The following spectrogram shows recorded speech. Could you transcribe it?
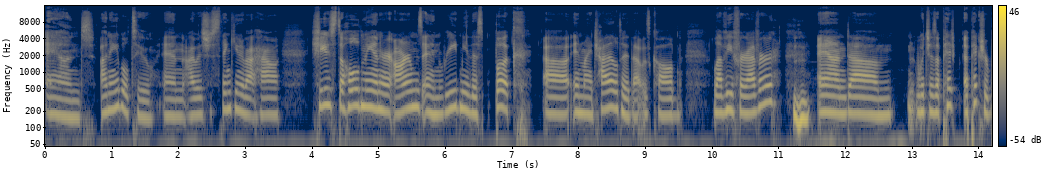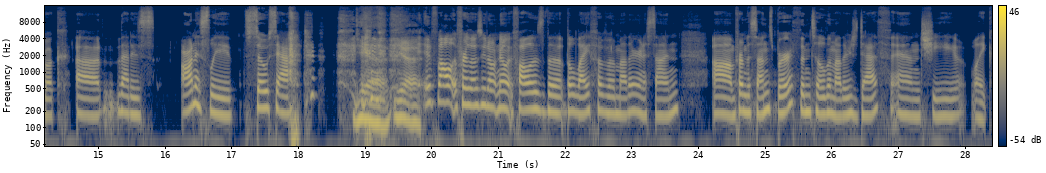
and unable to. And I was just thinking about how she used to hold me in her arms and read me this book uh, in my childhood that was called "Love You Forever," mm-hmm. and um, which is a, pic- a picture book uh, that is honestly so sad. yeah, yeah. It follow for those who don't know, it follows the the life of a mother and a son. Um, from the son's birth until the mother's death, and she like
